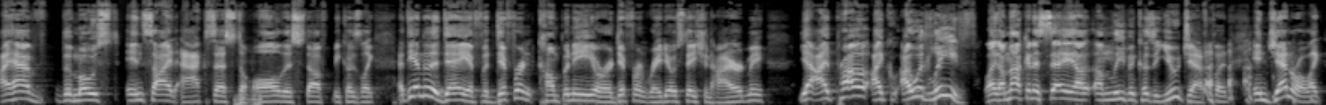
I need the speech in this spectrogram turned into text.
I have the most inside access to mm-hmm. all this stuff because, like, at the end of the day, if a different company or a different radio station hired me, yeah, I'd probably I, I would leave. Like, I'm not gonna say uh, I'm leaving because of you, Jeff, but in general, like,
